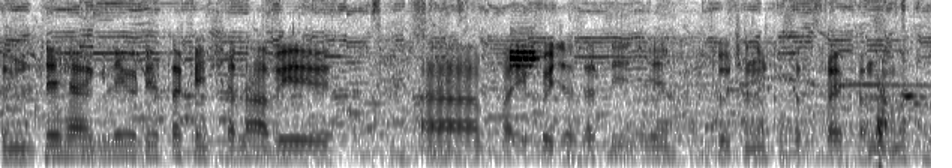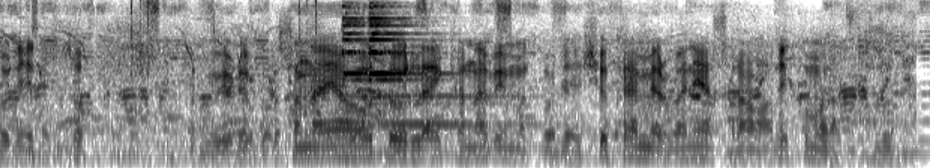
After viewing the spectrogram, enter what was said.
تو ملتے ہیں اگلی ویڈیو تک، انشاءاللہ۔ ابھی بھائی کو اجازت دیجیے تو چینل کو سبسکرائب کرنا مت بولیے دوستوں ویڈیو کو پسند آیا ہو تو لائک کرنا بھی مت بولیے شکریہ مہربانی السلام علیکم ورحمۃ اللہ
